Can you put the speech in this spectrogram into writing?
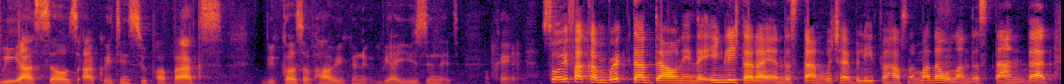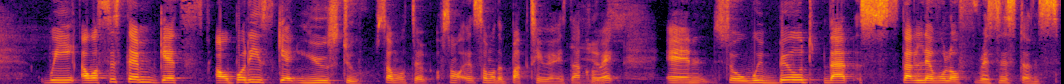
we ourselves are creating super bugs because of how we can we are using it. Okay. So if I can break that down in the English that I understand, which I believe perhaps my mother will understand, that we our system gets our bodies get used to some of the some, some of the bacteria. Is that correct? Yes. And so we build that that level of resistance.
